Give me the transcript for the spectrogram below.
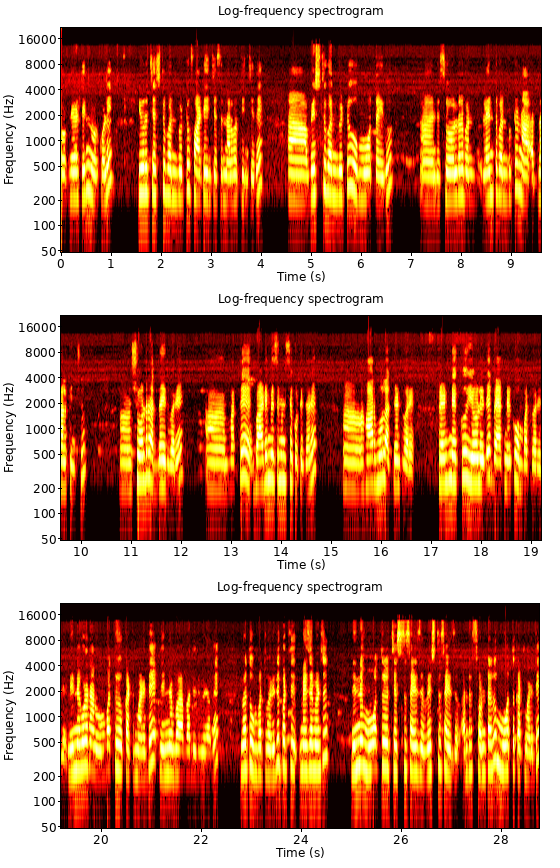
ನೋಡ್ ಹೇಳ್ತೀನಿ, ನೋಡ್ಕೊಳ್ಳಿ. ಇವರು ಚೆಸ್ಟ್ ಬಂದ್ಬಿಟ್ಟು ಫಾರ್ಟಿ ಇಂಚಸ್ ನಲ್ವತ್ತು ಇಂಚಿದೆ ವೆಸ್ಟ್ ಬಂದ್ಬಿಟ್ಟು ಮೂವತ್ತೈದು ಆ್ಯಂಡ್ ಶೋಲ್ಡರ್ ಬಂದ್ ಲೆಂತ್ ಬಂದ್ಬಿಟ್ಟು ನಾ ಹದಿನಾಲ್ಕು ಇಂಚು ಶೋಲ್ಡರ್ ಹದಿನೈದುವರೆ. ಮತ್ತು ಬಾಡಿ ಮೆಜರ್ಮೆಂಟ್ಸೇ ಕೊಟ್ಟಿದ್ದಾರೆ. ಹಾರ್ಮೋಲ್ ಹದಿನೆಂಟುವರೆ. ಫ್ರಂಟ್ ಏಳು ಇದೆ ಬ್ಯಾಕ್ ನೆಕ್ಕು ಒಂಬತ್ತುವರೆ ಇದೆ. ನಿನ್ನೆ ಕೂಡ ನಾನು ಒಂಬತ್ತು ಕಟ್ ಮಾಡಿದ್ದೆ. ನಿನ್ನೆ ಬಂದಿದ್ದ ವಿಡಿಯೋಗೆ. ಇವತ್ತು ಒಂಬತ್ತುವರೆ ಇದೆ ಬಟ್ ಮೆಜರ್ಮೆಂಟ್ಸ್ ನಿನ್ನೆ ಮೂವತ್ತು ಚೆಸ್ಟ್ ಸೈಜ್ ವೆಸ್ಟ್ ಸೈಜ್ ಅಂದ್ರೆ ಸೊಂಟದು ಮೂವತ್ತು ಕಟ್ ಮಾಡಿದ್ದೆ.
